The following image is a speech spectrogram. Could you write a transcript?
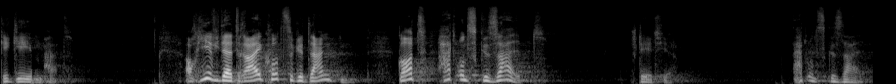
gegeben hat. Auch hier wieder drei kurze Gedanken. Gott hat uns gesalbt, steht hier. Er hat uns gesalbt.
